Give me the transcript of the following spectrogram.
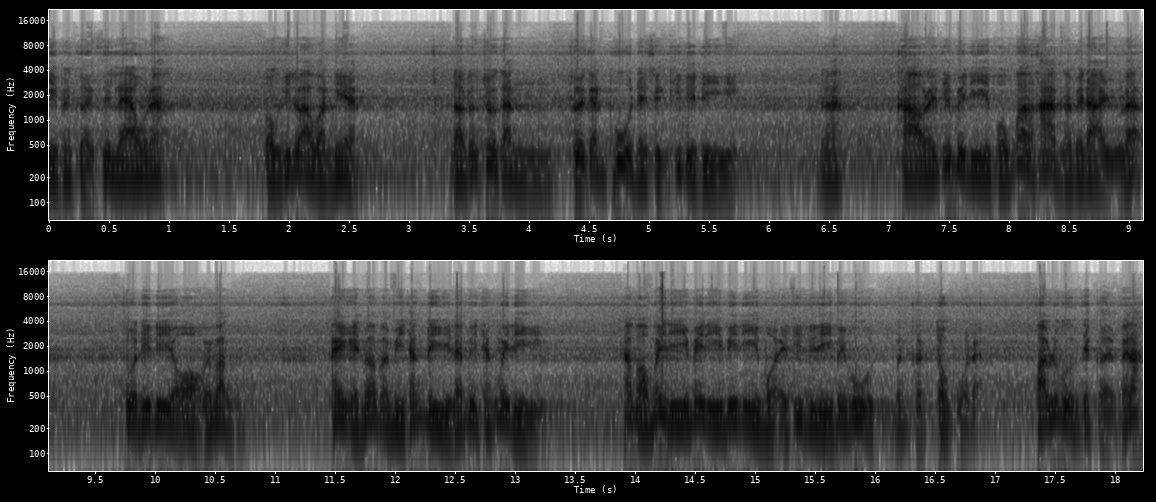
ดีๆมันเกิดขึ้นแล้วนะผมคิดว่าวันเนี้ยเราต้องช่วยกันช่วยกันพูดในสิ่งที่ดีๆนะข่าวอะไรที่ไม่ดี ผมก็ข้ามมันไม่ได้อยู่แล้วตัวนดีๆออกไปบ้าง ให้เห็นว่ามันมีทั้งดีและมีทั้งไม่ดี ถ้าบอกไม่ดีไม่ดีไม่ดีหมดไอ้ที่ดีๆไม่พูด มันก็จบหมดอะความร่วมมือมันจะเกิดไหมล่ะ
